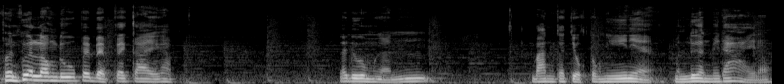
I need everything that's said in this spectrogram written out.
เพื่อนๆลองดูไปแบบไกลๆครับ แล้วดูเหมือนบานกระจกตรงนี้เนี่ย มันเลื่อนไม่ได้เนาะ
